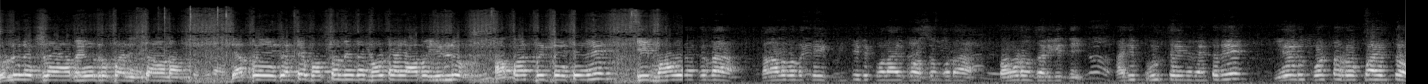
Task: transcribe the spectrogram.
రెండు లక్షల యాభై వేల రూపాయలు ఇస్తా ఉన్నాం. డెబ్బై ఐదు అంటే మొత్తం మీద నూట యాభై ఇల్లు అపార్ట్మెంట్ అయితేనే ఈ మావు దగ్గర కాలువలకి ఇంటికి కుళాయి కోసం కూడా తవ్వడం జరిగింది. అది పూర్తయిన వెంటనే ఏడు కోట్ల రూపాయలతో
